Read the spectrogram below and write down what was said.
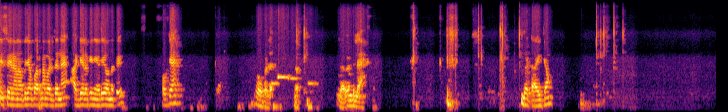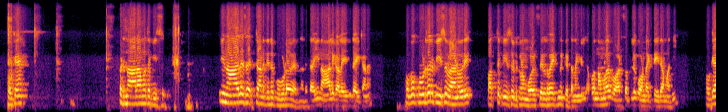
ഡിസൈൻ ആണ്. അപ്പൊ ഞാൻ പറഞ്ഞ പോലെ തന്നെ അടിയിലൊക്കെ ഞെറി വന്നിട്ട് ഓക്കെ ഇതാ കണ്ടില്ലേ? ഇതാ ഐറ്റം ഓക്കെ ഒരു നാലാമത്തെ പീസ് ഈ നാല് സെറ്റാണ് ഇതിന്റെ കൂടെ വരുന്നത്. ഈ നാല് കളേജിലായിട്ടാണ് അപ്പൊ കൂടുതൽ പീസ് വേണം. ഒരു പത്ത് പീസ് എടുക്കണം ഹോൾസെയിൽ റേറ്റിന് കിട്ടണമെങ്കിൽ. അപ്പൊ നമ്മളെ വാട്സപ്പിൽ കോൺടാക്ട് ചെയ്താൽ മതി. ഓക്കെ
